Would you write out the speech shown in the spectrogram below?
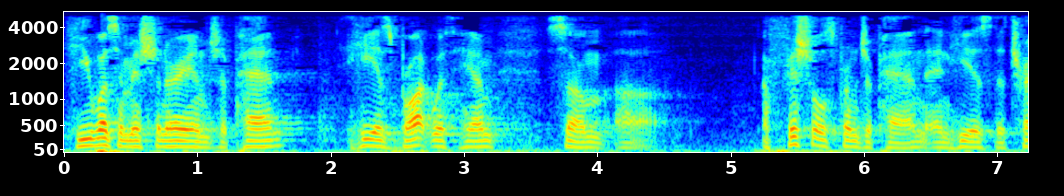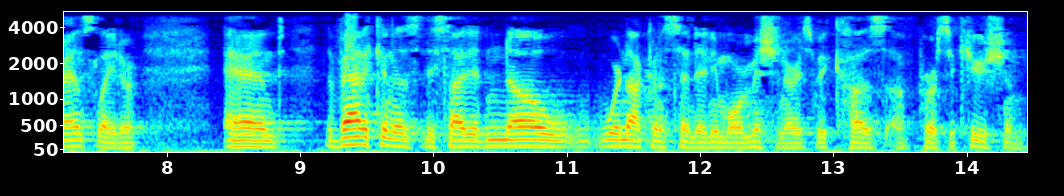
He was a missionary in Japan. He has brought with him some uh, officials from Japan, and he is the translator. And the Vatican has decided, no, we're not going to send any more missionaries because of persecution.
